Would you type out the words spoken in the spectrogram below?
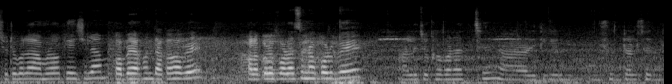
ছোটবেলায় আমরাও খেয়েছিলাম কবে এখন দেখা হবে? ভালো করে পড়াশোনা করবে। আলু চোখা বানাচ্ছে আর এদিকে মুসুর ডাল সেদ্ধ।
